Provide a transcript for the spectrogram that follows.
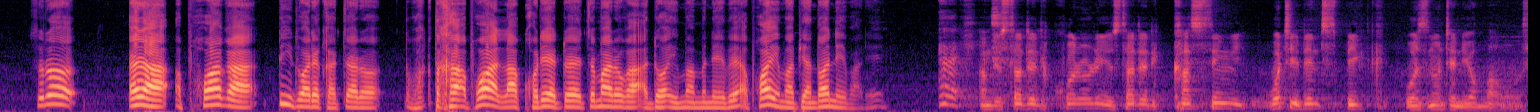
။ဆိုတော့အဲ့ဒါအဖွားကတိသွားတဲ့ခါကျတော့တခါအဖွားကလာခေါ်တဲ့အတွက်ကျမတို့ကအတော်အိမ်မှာမနေပဲအဖွားအိမ်မှာပြန်သွားနေပါတယ်။ her. And you started quarreling, you started cursing. What you didn't speak was not in your mouth.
